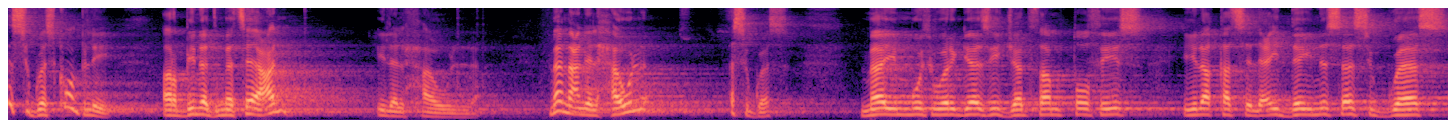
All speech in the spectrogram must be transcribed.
السقواس كومبلي. ربي ند متاعا إلى الحول. ما معنى الحول؟ السقواس. ما يموت ورقازي جاد ثمطوثيس إلى قاس العدينس السقواس.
